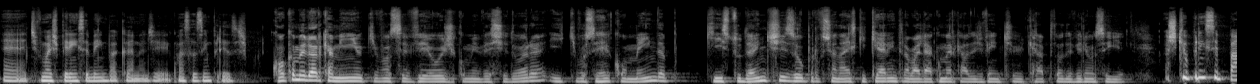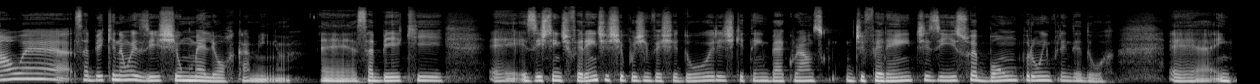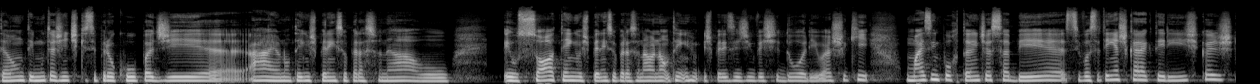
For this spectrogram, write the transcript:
é, tive uma experiência bem bacana de, com essas empresas. Qual é o melhor caminho que você vê hoje como investidora e que você recomenda que estudantes ou profissionais que querem trabalhar com o mercado de venture capital deveriam seguir? Acho que o principal é saber que não existe um melhor caminho. É saber que é, existem diferentes tipos de investidores que têm backgrounds diferentes e isso é bom para o empreendedor. É, então, tem muita gente que se preocupa de, ah, eu não tenho experiência operacional ou eu só tenho experiência operacional, eu não tenho experiência de investidor. E eu acho que o mais importante é saber se você tem as características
